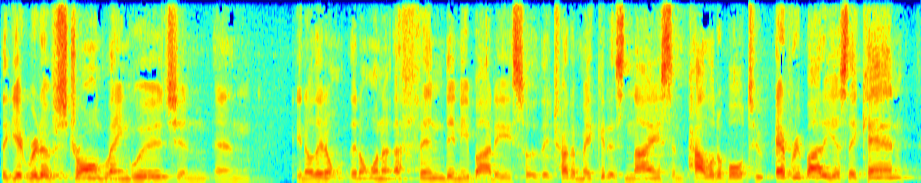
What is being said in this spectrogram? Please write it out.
They get rid of strong language and and you know they don't they don't want to offend anybody, so they try to make it as nice and palatable to everybody as they can.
